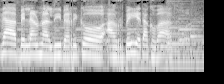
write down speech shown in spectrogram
da belaunaldi berriko aurpegietako bat, joder.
